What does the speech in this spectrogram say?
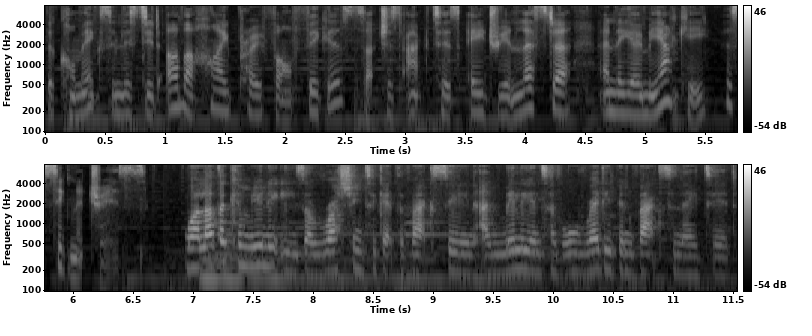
The comics enlisted other high profile figures, such as actors Adrian Lester and Naomi Ackie, as signatories. While other communities are rushing to get the vaccine and millions have already been vaccinated,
